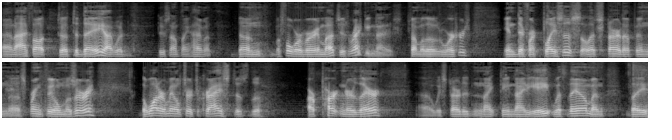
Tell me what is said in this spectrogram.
And I thought uh, today I would do something I haven't done before very much is recognize some of those workers in different places. So let's start up in uh, Springfield, Missouri. The Watermill Church of Christ is the our partner there. Uh, we started in 1998 with them, and they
